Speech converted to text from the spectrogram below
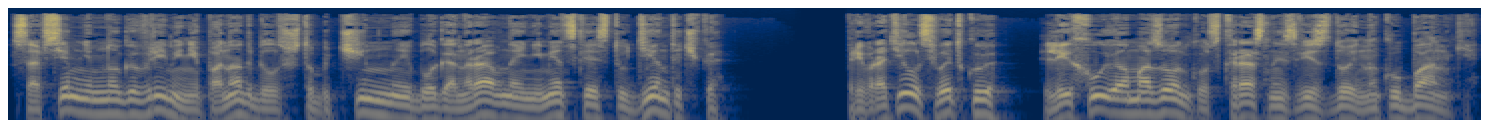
Совсем немного времени понадобилось, чтобы чинная и благонравная немецкая студенточка превратилась в такую лихую амазонку с красной звездой на кубанке.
